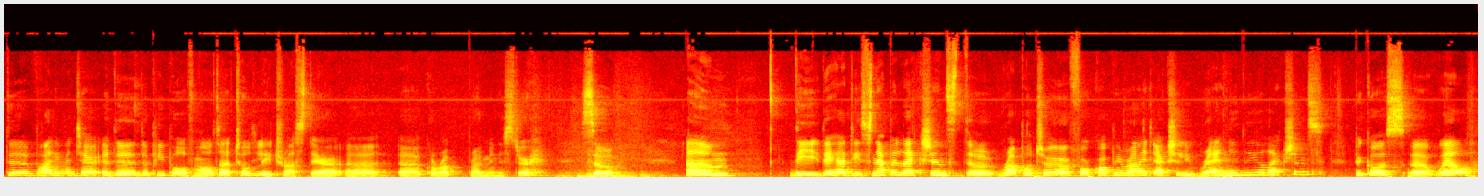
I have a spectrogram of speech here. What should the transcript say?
The parliamentary, uh, the, the people of Malta totally trust their uh, uh, corrupt prime minister. so, um, the, they had these snap elections. The rapporteur for copyright actually ran in the elections because, uh, well,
